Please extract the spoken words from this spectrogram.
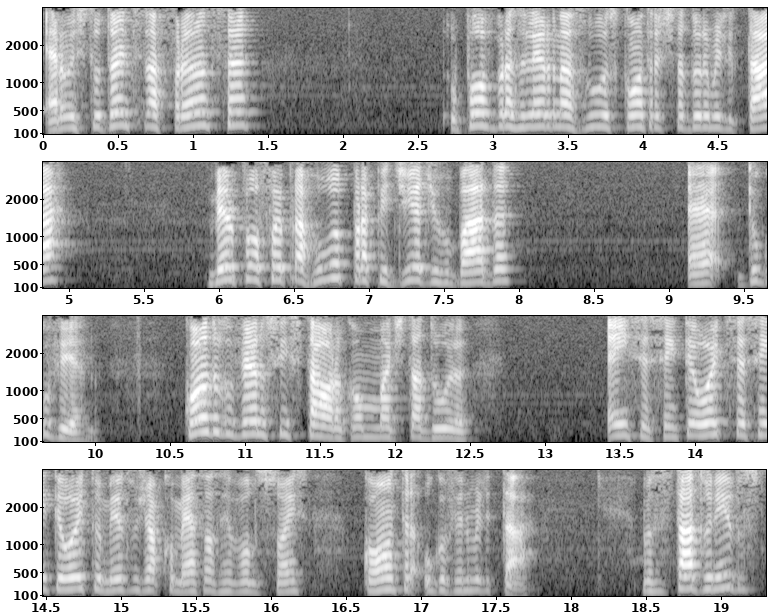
Eram estudantes na França, o povo brasileiro nas ruas contra a ditadura militar. Primeiro o povo foi para a rua para pedir a derrubada é, do governo. Quando o governo se instaura como uma ditadura em 68, 68 mesmo já começam as revoluções contra o governo militar. Nos Estados Unidos,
